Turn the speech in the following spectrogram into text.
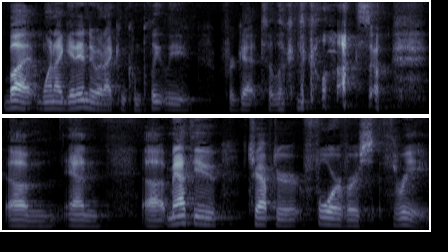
But when I get into it, I can completely forget to look at the clock. So, um, and uh, Matthew chapter 4, verse 3.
